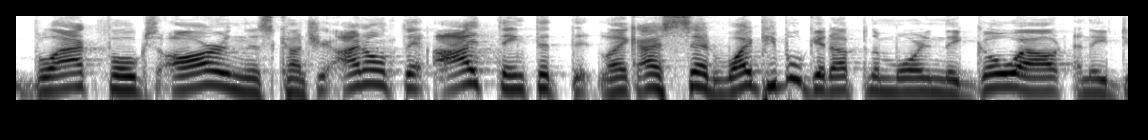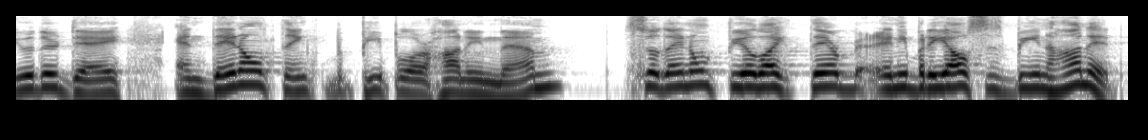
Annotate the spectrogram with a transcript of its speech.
black folks are in this country. I don't think I think that like I said, white people get up in the morning, they go out and they do their day and they don't think people are hunting them. So they don't feel like they're anybody else is being hunted.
